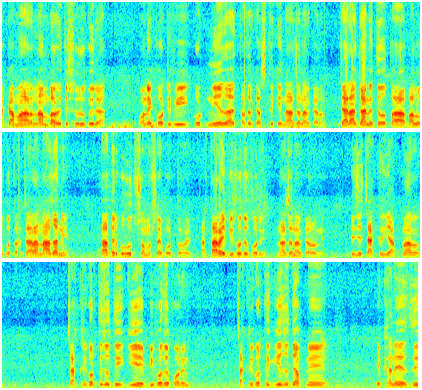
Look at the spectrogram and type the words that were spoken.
আকামার নাম্বার হইতে শুরু কইরা অনেক ওটিপি কোড নিয়ে যায় তাদের কাছ থেকে না জানার কারণ। যারা জানে তো তারা ভালো কথা, যারা না জানে তাদের বহুত সমস্যায় পড়তে হয়। আর তারাই বিপদে পড়ে না জানার কারণে। এই যে চাকরি, আপনার চাকরি করতে যদি গিয়ে বিপদে পড়েন, চাকরি করতে গিয়ে যদি আপনি এখানে যে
